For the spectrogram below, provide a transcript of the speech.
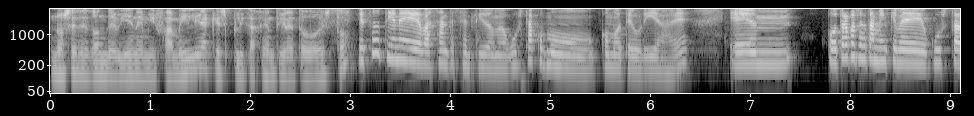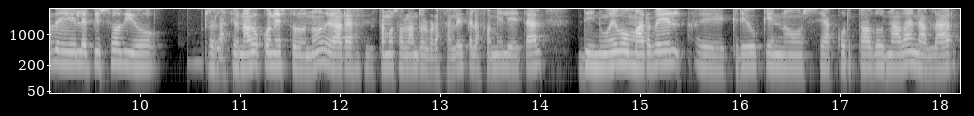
no sé de dónde viene mi familia, qué explicación tiene todo esto. Esto tiene bastante sentido, me gusta como, como teoría. ¿eh? Em, otra cosa también que me gusta del episodio relacionado con esto, ¿no? De ahora estamos hablando del brazalete, la familia y tal, de nuevo Marvel eh, creo que no se ha cortado nada en hablar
